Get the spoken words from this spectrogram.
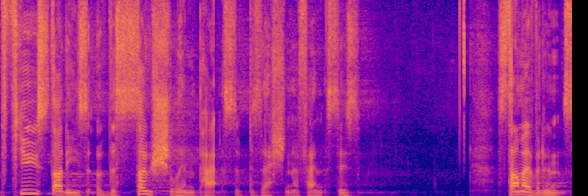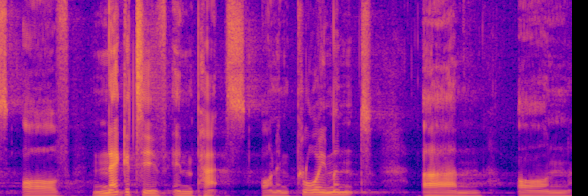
few studies of the social impacts of possession offences, some evidence of negative impacts on employment, um, on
